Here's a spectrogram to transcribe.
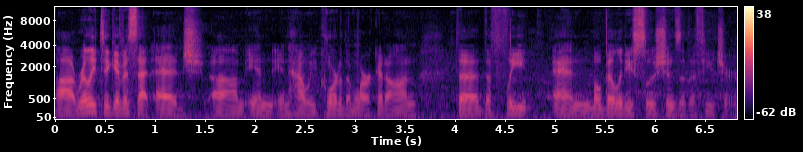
uh, really to give us that edge um, in, in how we corner the market on the, the fleet and mobility solutions of the future.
